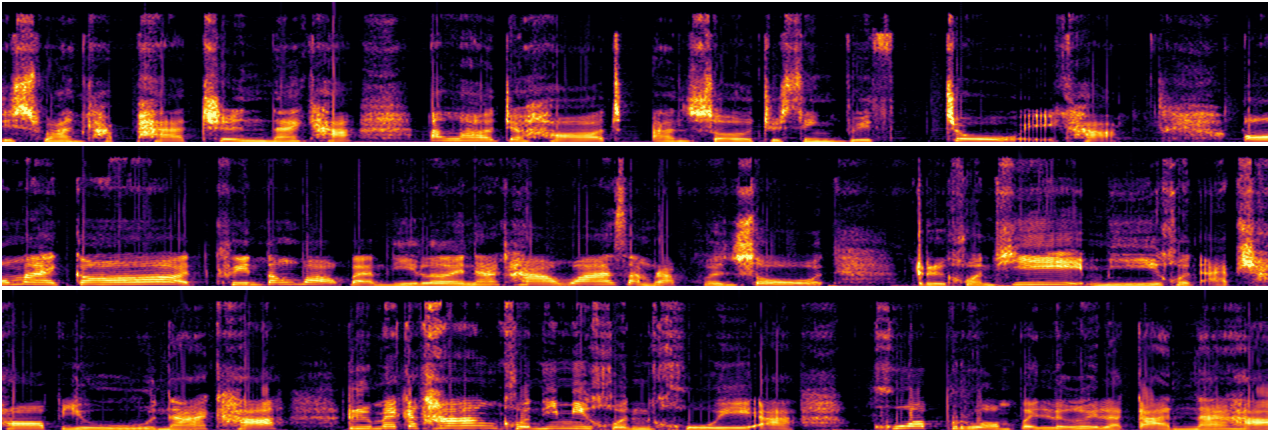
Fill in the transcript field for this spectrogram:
this one ค่ะ passion นะคะ allow the heart and soul to sing with joy ค่ะ Oh my god ควีนต้องบอกแบบนี้เลยนะคะว่าสำหรับคนโสด หรือคนที่มีคนแอบชอบอยู่นะคะ หรือแม้กระทั่งคนที่มีคนคุยอะควบรวมไปเลยละกันนะคะ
